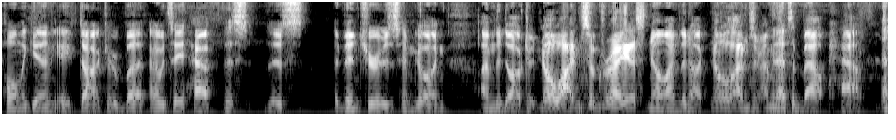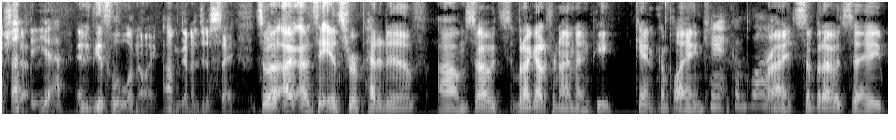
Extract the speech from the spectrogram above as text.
Paul McGann and the Eighth Doctor, but I would say half this this adventure is him going, "I'm the doctor." No, I'm Zagreus. No, I'm the doctor. No, I'm. Zag-" I mean, that's about half the show. Yeah. and it gets a little annoying. I'm gonna just say. So I, I would say it's repetitive. Um, so I would, but I got it for 99p. Can't complain. Can't complain. Right. So, but I would say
